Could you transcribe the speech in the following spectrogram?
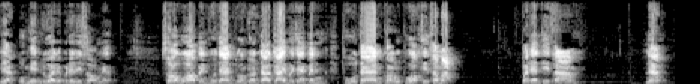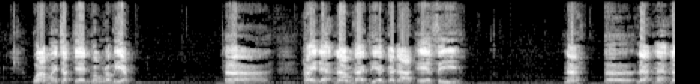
เนี่ย ผมเห็นด้วยในประเด็นที่สองเนี่ยสวเป็นผู้แทนปวงชนชาวไทย ไม่ใช่เป็นผู้แทนของพวกที่สมัคร ประเด็นที่สามนะ ความไม่ชัดเจนของระเบียบให้แนะนำได้เพียงกระดาษ A4 นะและแนะน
